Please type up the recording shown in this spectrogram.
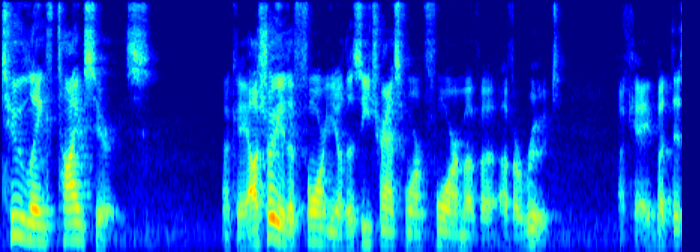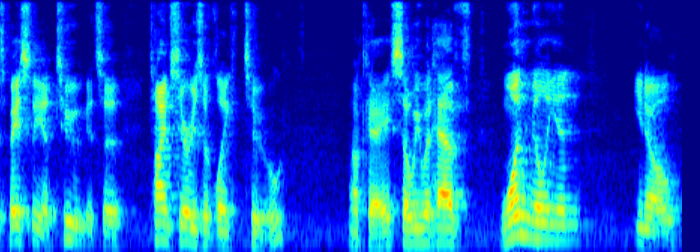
two length time series. Okay, I'll show you the form, you know, the z transform form of a of a root. Okay, but it's basically a two. It's a time series of length two. Okay, so we would have one million, you know,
